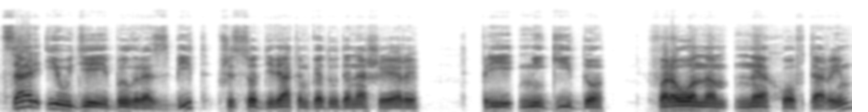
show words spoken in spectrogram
Царь Иудеи был разбит в 609 году до нашей эры при Мегидо фараоном Нехо II.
